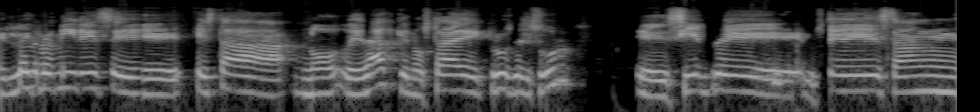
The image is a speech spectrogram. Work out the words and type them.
eh, Luis Ramírez, eh, esta novedad que nos trae Cruz del Sur. siempre ustedes han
